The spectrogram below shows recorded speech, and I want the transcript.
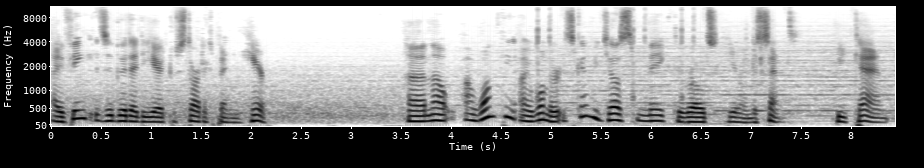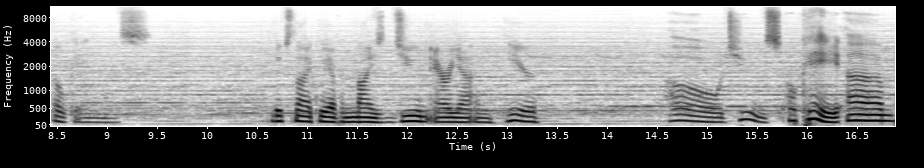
I think it's a good idea to start expanding here. Uh, now, uh, one thing I wonder is can we just make the roads here in the sand? We can. Okay, nice. Looks like we have a nice dune area in here... Oh, dunes. Okay, um...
